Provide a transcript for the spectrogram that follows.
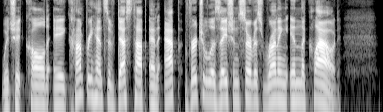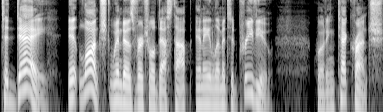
which it called a comprehensive desktop and app virtualization service running in the cloud. Today, it launched Windows Virtual Desktop in a limited preview. Quoting TechCrunch,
